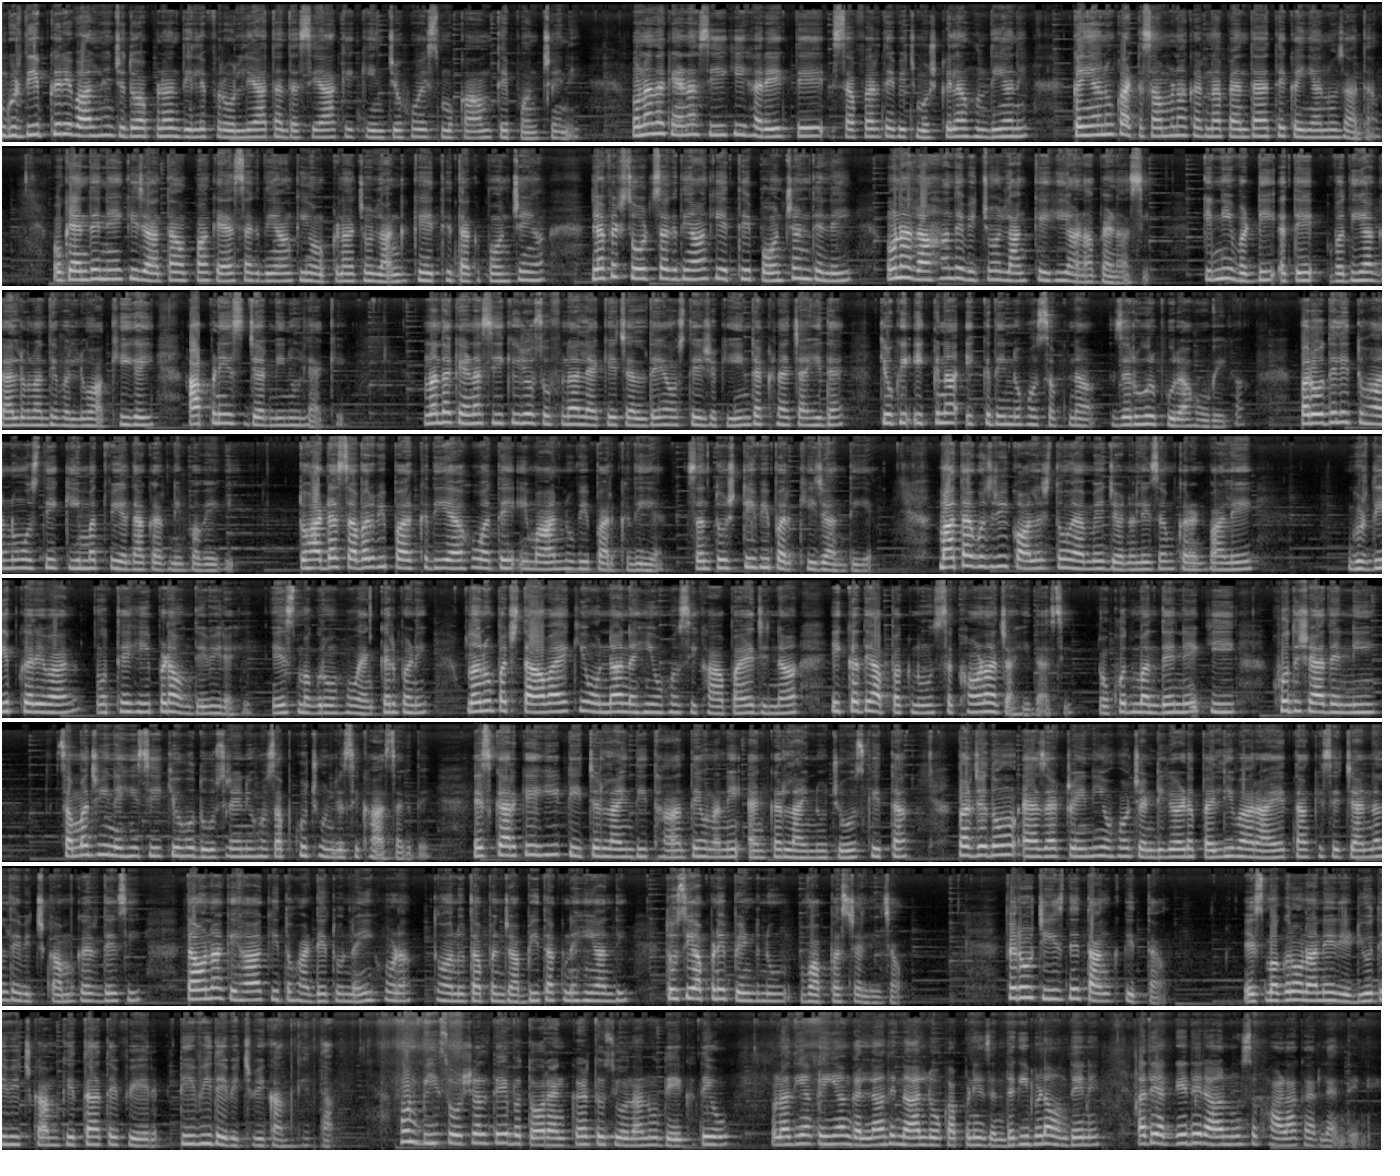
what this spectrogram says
ਗੁਰਦੀਪ ਗਰੇਵਾਲ ਨੇ ਜਦੋਂ ਆਪਣਾ ਦਿਲ ਫਰੋਲਿਆ ਤਾਂ ਦੱਸਿਆ ਕਿ ਕਿੰਜ ਉਹ ਇਸ ਮੁਕਾਮ ਤੇ ਪਹੁੰਚੇ ਨੇ। ਉਹਨਾਂ ਦਾ ਕਹਿਣਾ ਸੀ ਕਿ ਹਰੇਕ ਦੇ ਸਫ਼ਰ ਦੇ ਵਿੱਚ ਮੁਸ਼ਕਲਾਂ ਹੁੰਦੀਆਂ ਨੇ, ਕਈਆਂ ਨੂੰ ਘੱਟ ਸਾਹਮਣਾ ਕਰਨਾ ਪੈਂਦਾ ਹੈ ਤੇ ਕਈਆਂ ਨੂੰ ਜ਼ਿਆਦਾ। ਉਹ ਕਹਿੰਦੇ ਨੇ ਕਿ ਜਾਂ ਤਾਂ ਆਪਾਂ ਕਹਿ ਸਕਦੇ ਹਾਂ ਕਿ ਔਕੜਾਂ ਚੋਂ ਲੰਘ ਕੇ ਇੱਥੇ ਤੱਕ ਪਹੁੰਚੇ ਹਾਂ, ਜਾਂ ਫਿਰ ਸੋਚ ਸਕਦੇ ਹਾਂ ਕਿ ਇੱਥੇ ਪਹੁੰਚਣ ਦੇ ਲਈ ਉਹਨਾਂ ਰਾਹਾਂ ਦੇ ਵਿੱਚੋਂ ਲੰਘ ਕੇ ਹੀ ਆਣਾ ਪੈਣਾ ਸੀ। ਕਿੰਨੀ ਵੱਡੀ ਅਤੇ ਵਧੀਆ ਗੱਲ ਉਹਨਾਂ ਦੇ ਵੱਲੋਂ ਆਖੀ ਗਈ ਆਪਣੀ ਇਸ ਜਰਨੀ ਨੂੰ ਲੈ ਕੇ। ਉਹਨਾਂ ਦਾ ਕਹਿਣਾ ਸੀ ਕਿ ਜੋ ਸੁਪਨਾ ਲੈ ਕੇ ਚੱਲਦੇ ਆ, ਉਸ ਤੇ ਯਕੀਨ ਰੱਖਣਾ ਚਾਹੀਦਾ ਹੈ, ਕਿਉਂਕਿ ਇੱਕ ਨਾ ਇੱਕ ਦਿਨ ਉਹ ਸੁਪਨਾ ਜ਼ਰੂਰ ਪੂਰਾ ਹੋਵੇਗਾ। ਪਰ ਉਹਦੇ ਲਈ ਤੁਹਾਨੂੰ ਉਸ ਦੀ ਕੀਮਤ ਵੀ ਅਦਾ ਕਰਨੀ ਪਵੇਗੀ। ਤੁਹਾਡਾ ਸਬਰ ਵੀ ਪਰਖਦੀ ਹੈ, ਉਹ ਅਤੇ ਈਮਾਨ ਨੂੰ ਵੀ ਪਰਖਦੀ ਹੈ, ਸੰਤੁਸ਼ਟੀ ਵੀ ਪਰਖੀ ਜਾਂਦੀ ਹੈ। ਮਾਤਾ ਗੁਜਰੀ ਕਾਲਜ ਤੋਂ ਐਮਏ ਜਰਨਲਿਜ਼ਮ ਕਰਨ ਵਾਲੇ ਗੁਰਦੀਪ ਗਰੇਵਾਲ ਉੱਥੇ ਹੀ ਪੜ੍ਹਾਉਂਦੇ ਵੀ ਰਹੇ। ਇਸ ਮਗਰੋਂ ਉਹ ਐਂਕਰ ਬਣੇ। ਉਹਨਾਂ ਨੂੰ ਪਛਤਾਵਾ ਹੈ ਕਿ ਉਹਨਾਂ ਨਹੀਂ ਉਹ ਸਿਖਾ ਪਾਏ ਜਿੰਨਾ ਇੱਕ ਅਧਿਆਪਕ ਨੂੰ ਸਿਖਾਉਣਾ ਚਾਹੀਦਾ ਸੀ। ਉਹ ਖੁਦ ਮੰਨਦੇ ਨੇ ਕਿ ਖੁਦ ਸ਼ਾਇਦ ਇੰਨੀ ਸਮਝ ਹੀ ਨਹੀਂ ਸੀ ਕਿ ਉਹ ਦੂਸਰੇ ਨੂੰ ਉਹ ਸਭ ਕੁਝ ਉਂਝ ਸਿਖਾ ਸਕਦੇ। ਇਸ ਕਰਕੇ ਹੀ ਟੀਚਰ ਲਾਈਨ ਦੀ ਥਾਂ ਤੇ ਉਹਨਾਂ ਨੇ ਐਂਕਰ ਲਾਈਨ ਨੂੰ ਚੂਜ਼ ਕੀਤਾ। ਪਰ ਜਦੋਂ ਐਜ਼ ਅ ਟ੍ਰੇਨੀ ਉਹ ਚੰਡੀਗੜ੍ਹ ਪਹਿਲੀ ਵਾਰ ਆਏ ਤਾਂ ਕਿਸੇ ਚੈਨਲ ਦੇ ਵਿੱਚ ਕੰਮ ਕਰਦੇ ਸੀ। ਤਾਂ ਉਹਨਾਂ ਕਿਹਾ ਕਿ ਤੁਹਾਡੇ ਤੋਂ ਨਹੀਂ ਹੋਣਾ, ਤੁਹਾਨੂੰ ਤਾਂ ਪੰਜਾਬੀ ਤੱਕ ਨਹੀਂ ਆਂਦੀ ਤੁਸੀਂ ਆਪਣੇ ਪਿੰਡ ਨੂੰ ਵਾਪਸ ਚਲੇ ਜਾਓ। ਫਿਰ ਉਹ ਚੀਜ਼ ਨੇ ਤੰਗ ਕੀਤਾ। ਇਸ ਮਗਰੋਂ ਉਹਨਾਂ ਨੇ ਰੇਡੀਓ ਦੇ ਵਿੱਚ ਕੰਮ ਕੀਤਾ ਤੇ ਫਿਰ ਟੀਵੀ ਦੇ ਵਿੱਚ ਵੀ ਕੰਮ ਕੀਤਾ। ਹੁਣ ਬੀ ਸੋਸ਼ਲ ਤੇ ਬਤੌਰ ਐਂਕਰ ਤੁਸੀਂ ਉਹਨਾਂ ਨੂੰ ਦੇਖਦੇ ਹੋ। ਉਹਨਾਂ ਦੀਆਂ ਕਈਆਂ ਗੱਲਾਂ ਦੇ ਨਾਲ ਲੋਕ ਆਪਣੀ ਜ਼ਿੰਦਗੀ ਬਣਾਉਂਦੇ ਨੇ ਅਤੇ ਅੱਗੇ ਦੇ ਰਾਹ ਨੂੰ ਸੁਖਾਲਾ ਕਰ ਲੈਂਦੇ ਨੇ।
